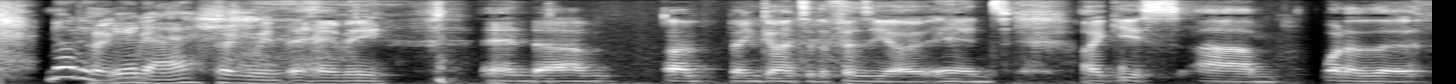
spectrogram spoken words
not a thing went, thing went to hammy, and um, I've been going to the physio, and I guess um, one of the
